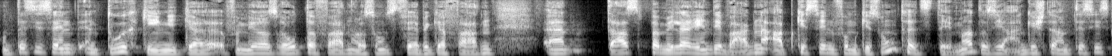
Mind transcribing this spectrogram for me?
und das ist ein, ein durchgängiger, von mir aus roter Faden oder sonst färbiger Faden, äh, dass Pamela Rendi-Wagner, abgesehen vom Gesundheitsthema, das ihr angestammtes ist,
